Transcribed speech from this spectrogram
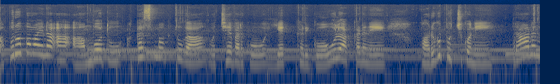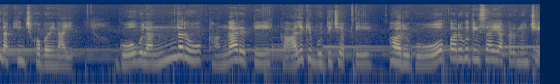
అపురూపమైన ఆ ఆంబోతు అకస్మాత్తుగా వచ్చే వరకు ఎక్కడి గోవులు అక్కడనే పరుగు పుచ్చుకొని ప్రాణం దక్కించుకోబోయినాయి. గోవులందరూ కంగారెత్తి కాలికి బుద్ధి చెప్పి పరుగో పరుగు తీశాయి అక్కడ నుంచి.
